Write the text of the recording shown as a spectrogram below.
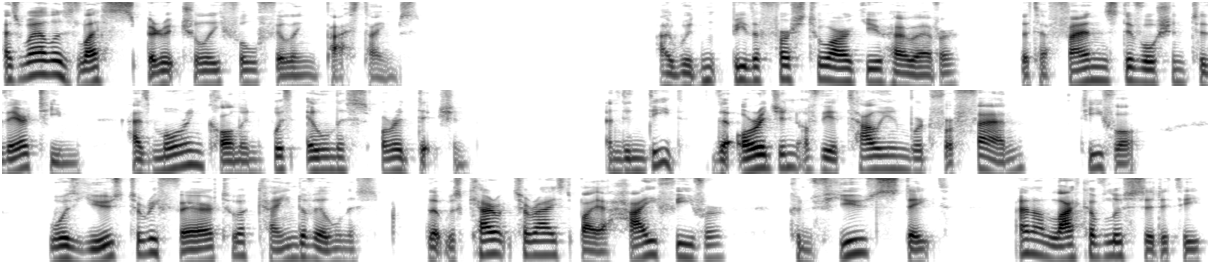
as well as less spiritually fulfilling pastimes. I wouldn't be the first to argue, however, that a fan's devotion to their team has more in common with illness or addiction. And indeed, the origin of the Italian word for fan, tifo, was used to refer to a kind of illness that was characterized by a high fever, confused state, and a lack of lucidity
